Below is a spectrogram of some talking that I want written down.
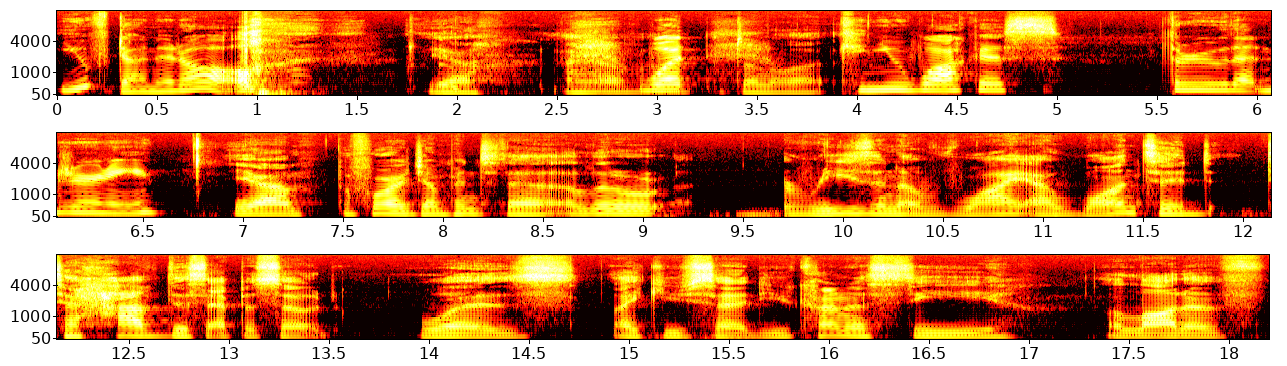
you've done it all. Yeah, I have. What- I've done a lot. Can you walk us through that journey? Yeah, before I jump into that, a little reason of why I wanted to have this episode was like you said, you kind of see a lot of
